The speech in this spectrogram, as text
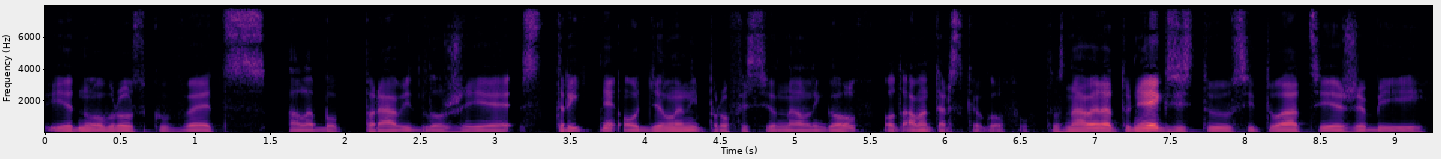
jednu obrovskú vec alebo pravidlo, že je striktne oddelený profesionálny golf od amatérskeho golfu. To znamená, tu neexistujú situácie, že by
